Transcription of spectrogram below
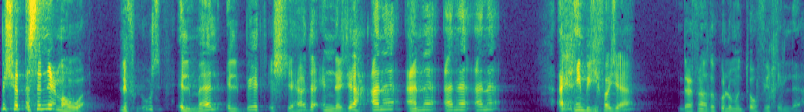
بيشهد بس النعمة هو. الفلوس المال البيت الشهادة النجاح. أنا أنا أنا أنا. الحين بيجي فجأة بيعرف هذا كله من توفيق الله.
